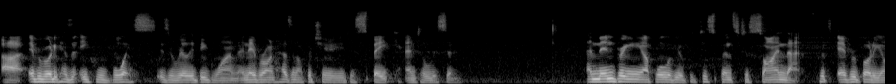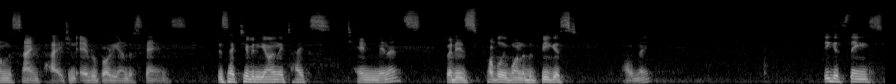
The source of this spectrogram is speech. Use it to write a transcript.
Uh, everybody has an equal voice is a really big one, and everyone has an opportunity to speak and to listen. And then bringing up all of your participants to sign that puts everybody on the same page and everybody understands. This activity only takes 10 minutes, but is probably one of the biggest, pardon me, biggest things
